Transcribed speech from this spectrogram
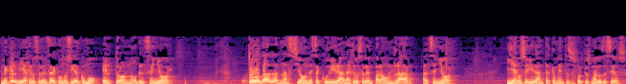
en aquel día Jerusalén será conocida como el trono del Señor. Todas las naciones acudirán a Jerusalén para honrar al Señor y ya no seguirán tercamente sus propios malos deseos.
